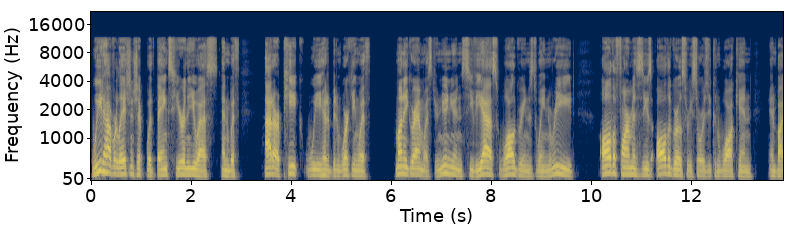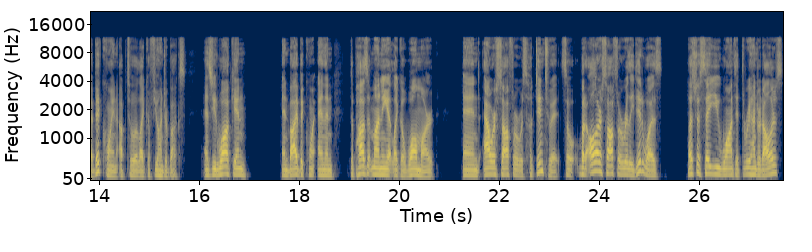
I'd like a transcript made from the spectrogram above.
We'd have relationship with banks here in the US and with at our peak, we had been working with MoneyGram, Western Union, CVS, Walgreens, Duane Reade, all the pharmacies, all the grocery stores you can walk in and buy Bitcoin up to like a few hundred bucks. And so you'd walk in and buy Bitcoin and then deposit money at like a Walmart and our software was hooked into it. So, but all our software really did was let's just say you wanted $300.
